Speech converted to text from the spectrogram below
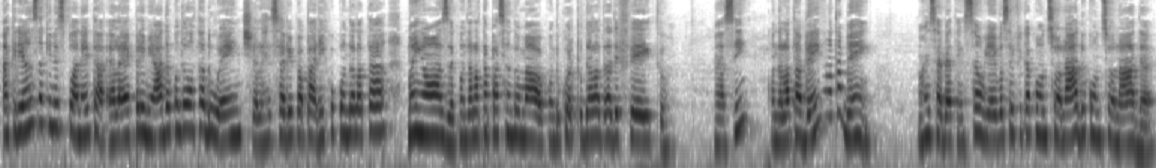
a criança aqui nesse planeta, ela é premiada quando ela está doente, ela recebe paparico quando ela está manhosa, quando ela está passando mal, quando o corpo dela dá defeito. Não é assim? Quando ela está bem, ela está bem. Não recebe atenção e aí você fica condicionado, condicionada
